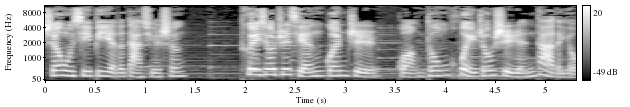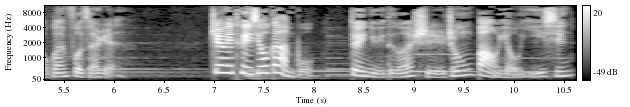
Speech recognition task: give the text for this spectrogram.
生物系毕业的大学生，退休之前官至广东惠州市人大的有关负责人。这位退休干部对女德始终抱有疑心，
